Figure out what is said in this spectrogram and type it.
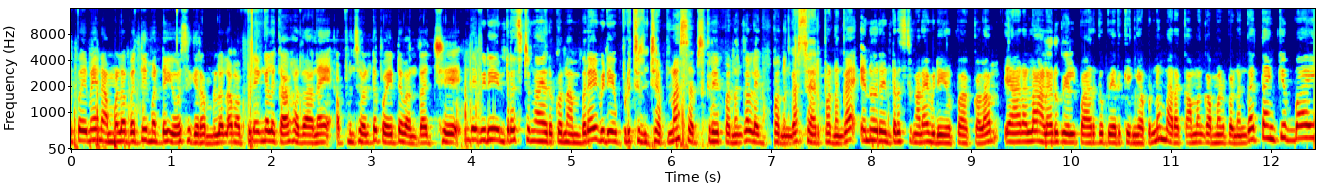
எப்போயுமே நம்மளை பற்றி மட்டும் யோசிக்கிறோம்ல நம்ம பிள்ளைங்களுக்காக தானே அப்படின்னு சொல்லிட்டு போயிட்டு வந்தாச்சு. இந்த வீடியோ இன்ட்ரெஸ்டிங்காக இருக்கும் நம்பரே வீடியோ பிடிச்சிருந்துச்சு அப்படின்னா சப்ஸ்கிரைப் பண்ணுங்கள் லைக் பண்ணுங்கள் ஷேர் பண்ணுங்கள் இன்னொரு இன்ட்ரெஸ்டிங்கான வீடியோ பார்க்கலாம். யாரெல்லாம் அலர் கோயில் பார்க்க போயிருக்கீங்க அப்படின்னு மறக்காமல் கமெண்ட் பண்ணுங்கள் தேங்க்யூ பாய்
